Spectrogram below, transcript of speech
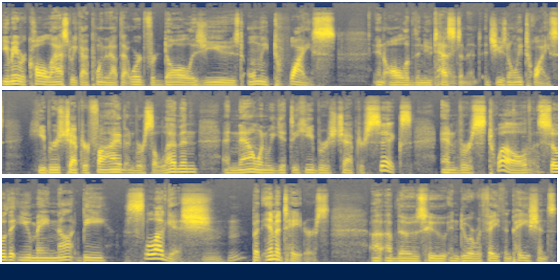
You may recall last week I pointed out that word for dull is used only twice in all of the New Testament. It's used only twice. Hebrews chapter 5 and verse 11, and now when we get to Hebrews chapter 6 and verse 12, so that you may not be sluggish, but imitators uh, of those who endure with faith and patience.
